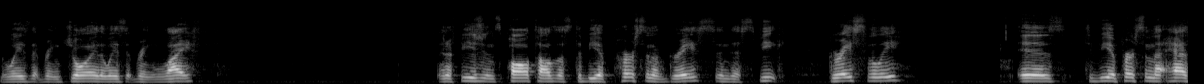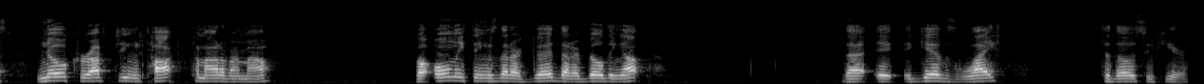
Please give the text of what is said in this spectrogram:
the ways that bring joy, the ways that bring life. In Ephesians, Paul tells us to be a person of grace and to speak gracefully is to be a person that has no corrupting talk come out of our mouth but only things that are good, that are building up, that it, it gives life to those who hear.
